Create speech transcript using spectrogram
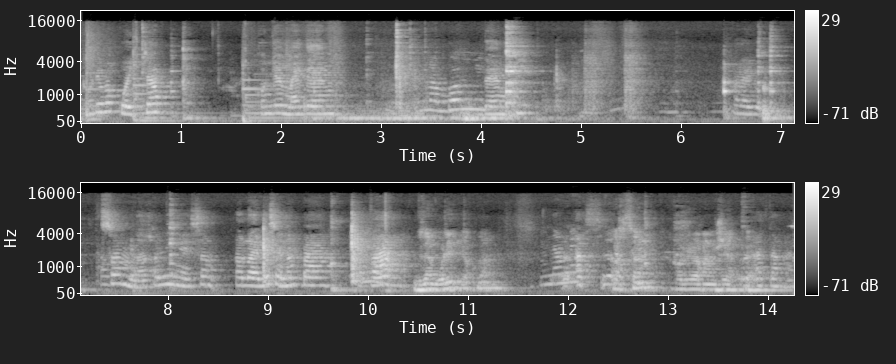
เขาเรียกว่าก๋วยจับของยายไหมแดงมันบ่มีแดงพริกอะไร ส้มเหรอเขานี่ไงส้มอร่อยไม่ใส่น้ำปลาฟ้า Vous en voulez, York, même น้ำเออไม่อะเออเอาสิ Personne On va lui arranger เออ après. เอาตังค์อะ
